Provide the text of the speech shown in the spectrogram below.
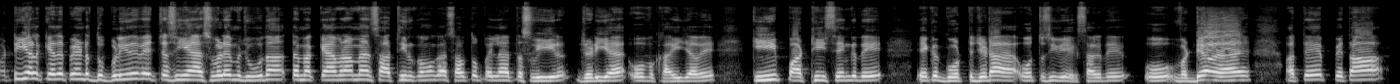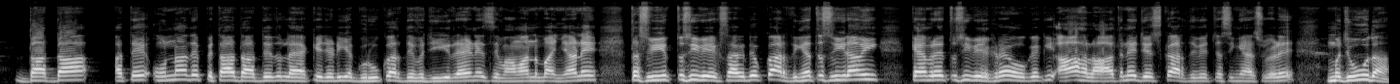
ਪੱਟੀ ਹਲਕੇ ਦੇ ਪਿੰਡ ਦੁੱਬਲੀ ਦੇ ਵਿੱਚ ਅਸੀਂ ਇਸ ਵੇਲੇ ਮੌਜੂਦ ਹਾਂ, ਤਾਂ ਮੈਂ ਕੈਮਰਾਮੈਨ ਸਾਥੀ ਨੂੰ ਕਹਾਂਗਾ, ਸਭ ਤੋਂ ਪਹਿਲਾਂ ਤਸਵੀਰ ਜਿਹੜੀ ਹੈ, ਉਹ ਵਿਖਾਈ ਜਾਵੇ ਕਿ ਪਾਠੀ ਸਿੰਘ ਦੇ ਇੱਕ ਗੁੱਟ ਜਿਹੜਾ ਹੈ, ਉਹ ਤੁਸੀਂ ਵੇਖ ਸਕਦੇ ਉਹ ਵੱਡਿਆ ਹੋਇਆ ਹੈ ਅਤੇ ਪਿਤਾ, ਦਾਦਾ ਅਤੇ ਉਹਨਾਂ ਦੇ ਪਿਤਾ ਦਾਦੇ ਤੋਂ ਲੈ ਕੇ ਜਿਹੜੀ ਆ ਗੁਰੂ ਘਰ ਦੇ ਵਜ਼ੀਰ ਰਹੇ ਨੇ, ਸੇਵਾਵਾਂ ਨਿਭਾਈਆਂ ਨੇ। ਤਸਵੀਰ ਤੁਸੀਂ ਵੇਖ ਸਕਦੇ ਹੋ, ਘਰ ਦੀਆਂ ਤਸਵੀਰਾਂ ਵੀ ਕੈਮਰੇ ਤੁਸੀਂ ਵੇਖ ਰਹੇ ਹੋਗੇ ਕਿ ਆਹ ਹਾਲਾਤ ਨੇ ਜਿਸ ਘਰ ਦੇ ਵਿੱਚ ਅਸੀਂ ਇਸ ਵੇਲੇ ਮੌਜੂਦ ਹਾਂ।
